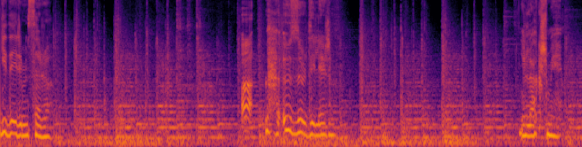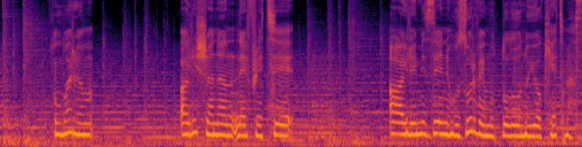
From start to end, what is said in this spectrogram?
Gidelim Saru. Aa, özür dilerim. Lakshmi, umarım Alişa'nın nefreti ailemizin huzur ve mutluluğunu yok etmez.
